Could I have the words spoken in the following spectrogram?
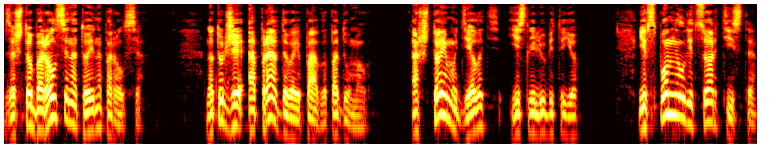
За что боролся, на то и напоролся. Но тут же, оправдывая Павла, подумал, а что ему делать, если любит ее? И вспомнил лицо артиста,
